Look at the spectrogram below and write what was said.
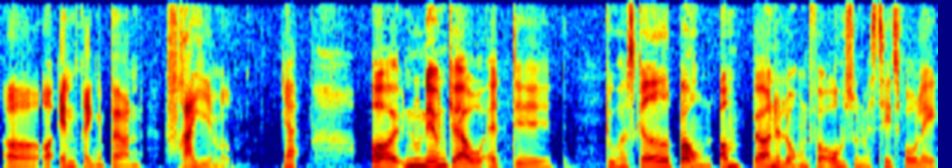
og, og anbringe børn fra hjemmet. Ja, og nu nævnte jeg jo, at du har skrevet bogen om børneloven for Aarhus Universitetsforlag.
